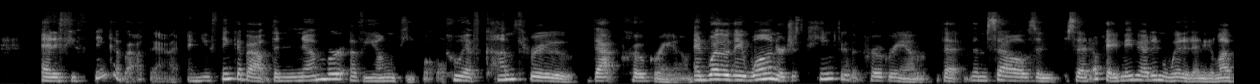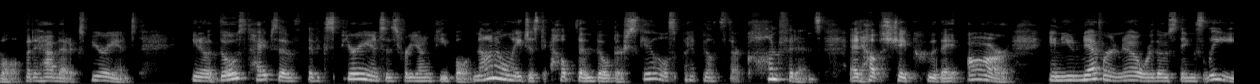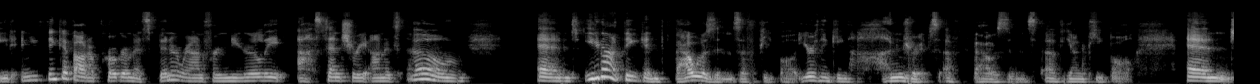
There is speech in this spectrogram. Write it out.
and if you think about that and you think about the number of young people who have come through that program and whether they won or just came through the program that themselves and said, okay, maybe I didn't win at any level, but to have that experience, you know, those types of, of experiences for young people not only just help them build their skills, but it builds their confidence. It helps shape who they are. And you never know where those things lead. And you think about a program that's been around for nearly a century on its own and you're not thinking thousands of people, you're thinking hundreds of thousands of young people. And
